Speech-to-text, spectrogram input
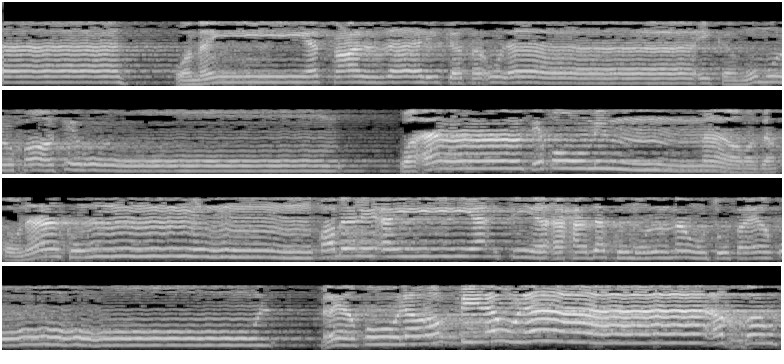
وَمَن يَفْعَلْ ذَلِكَ فَأُولَئِكَ هُمُ الْخَاسِرُونَ وَأَنفِقُوا مِمَّا رَزَقْنَاكُم مِّن قَبْلِ أَن يَأْتِيَ أَحَدَكُمُ الْمَوْتُ فَيَقُولَ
